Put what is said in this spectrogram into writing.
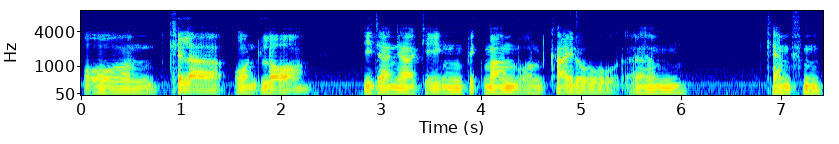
und Killer und Law, die dann ja gegen Big Mom und Kaido ähm, kämpfen.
